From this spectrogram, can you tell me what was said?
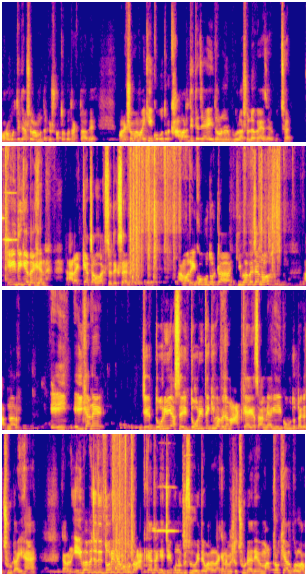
পরবর্তীতে আসলে আমাদেরকে সতর্ক থাকতে হবে। অনেক সময় হয় কি, কবুতর খাবার দিতে যায়, এই ধরনের ভুল আসলে হয়ে যায়, বুঝছেন? এইদিকে দেখেন আর এক ক্যাচাল লাগছে, দেখছেন? আমার এই কবুতরটা কীভাবে যেন আপনার এই এইখানে যে দড়ি আছে, এই দড়িতে কীভাবে যেন আটকে গেছে, আমি আগে এই কবুতরটাকে ছুটাই হ্যাঁ? কারণ এইভাবে যদি দড়িতে কবুতর আটকায় থাকে, যে কোনো কিছু হইতে পারে। রাখেন, আমি একটু ছুটাই দিই মাত্র খেয়াল করলাম।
